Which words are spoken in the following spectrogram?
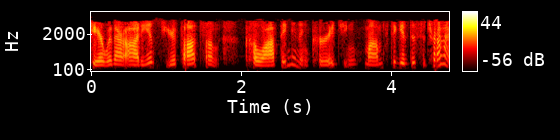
share with our audience your thoughts on co-oping and encouraging moms to give this a try.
